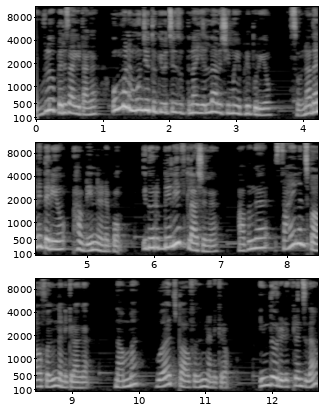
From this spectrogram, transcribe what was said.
இவ்வளோ பெருசாகிட்டாங்க. உம்மனை மூஞ்சி தூக்கி வச்சு சுற்றினா எல்லா விஷயமும் எப்படி புரியும்? சொன்னா தானே தெரியும் அப்படின்னு நினைப்போம். இது ஒரு பிலீஃப் கிளாஷுங்க அவங்க சைலன்ஸ் பவர்ஃபுல்னு நினைக்கிறாங்க. நம்ம வேர்ட்ஸ் பவர்ஃபுல்னு நினைக்கிறோம். இந்த ஒரு டிஃப்ரென்ஸ் தான்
